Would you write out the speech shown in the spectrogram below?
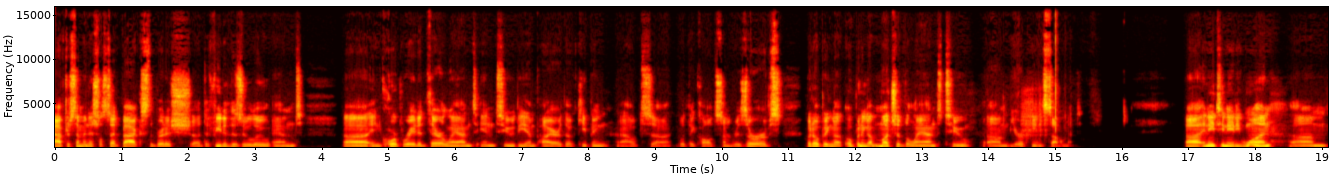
after some initial setbacks, the British uh, defeated the Zulu and uh, incorporated their land into the empire, though keeping out uh, what they called some reserves, but opening up, opening up much of the land to um, European settlement. Uh, in 1881, um,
